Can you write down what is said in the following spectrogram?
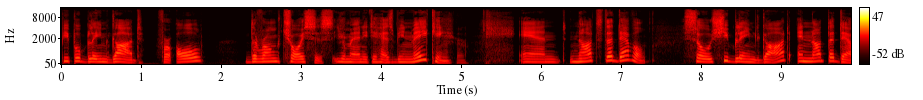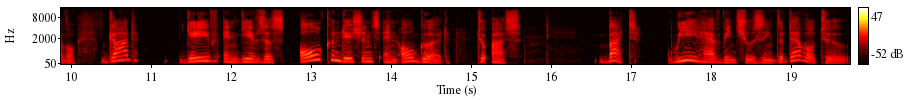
people blame God for all the wrong choices humanity has been making, Sure. and not the devil. So she blamed God and not the devil. God gave and gives us all conditions and all good to us. But we have been choosing the devil to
